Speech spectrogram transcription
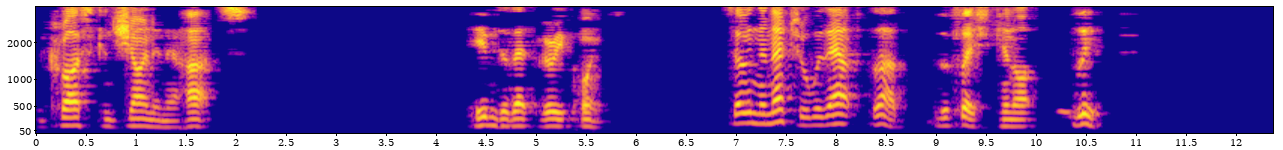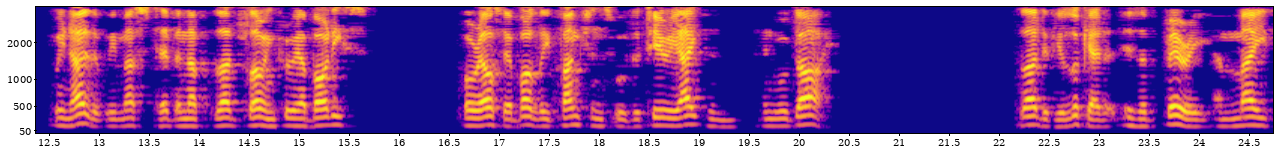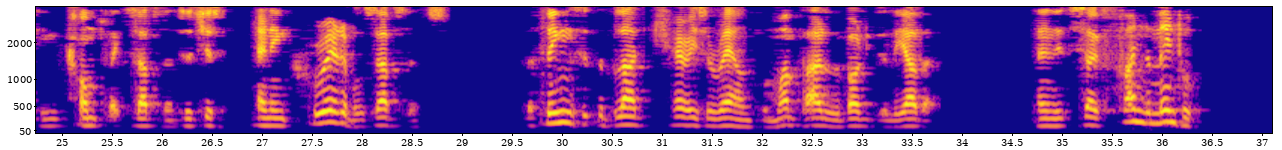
and Christ can shine in our hearts, even to that very point. So in the natural, without blood, the flesh cannot live. We know that we must have enough blood flowing through our bodies, or else our bodily functions will deteriorate and, and will die. Blood, if you look at it, is a very amazing, complex substance. It's just an incredible substance. The things that the blood carries around from one part of the body to the other. And it's so fundamental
